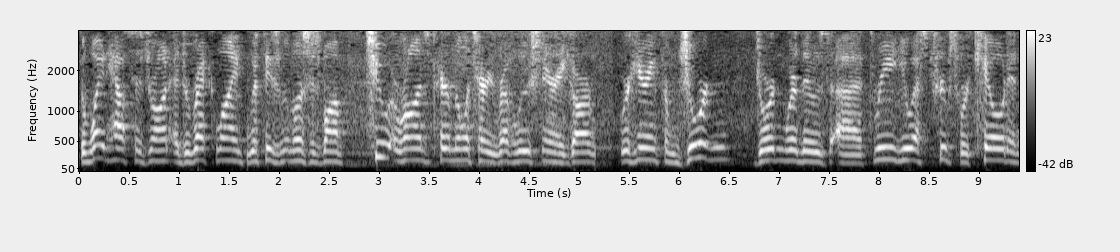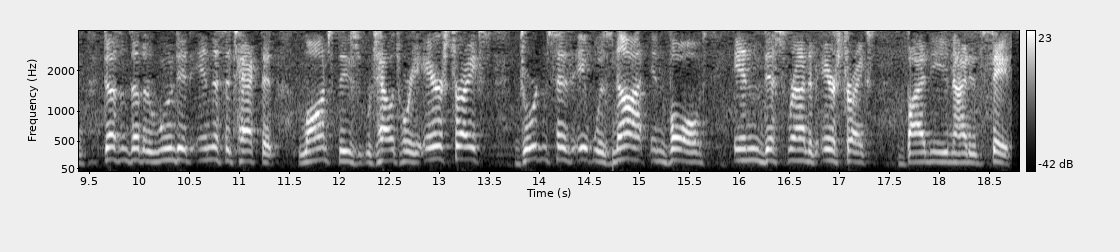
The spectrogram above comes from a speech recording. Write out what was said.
The White House has drawn a direct line with these militias bomb to Iran's paramilitary Revolutionary Guard. We're hearing from Jordan, Jordan, where those uh, three U.S. troops were killed and dozens other wounded in this attack that launched these retaliatory airstrikes. Jordan says it was not involved in this round of airstrikes by the United States.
